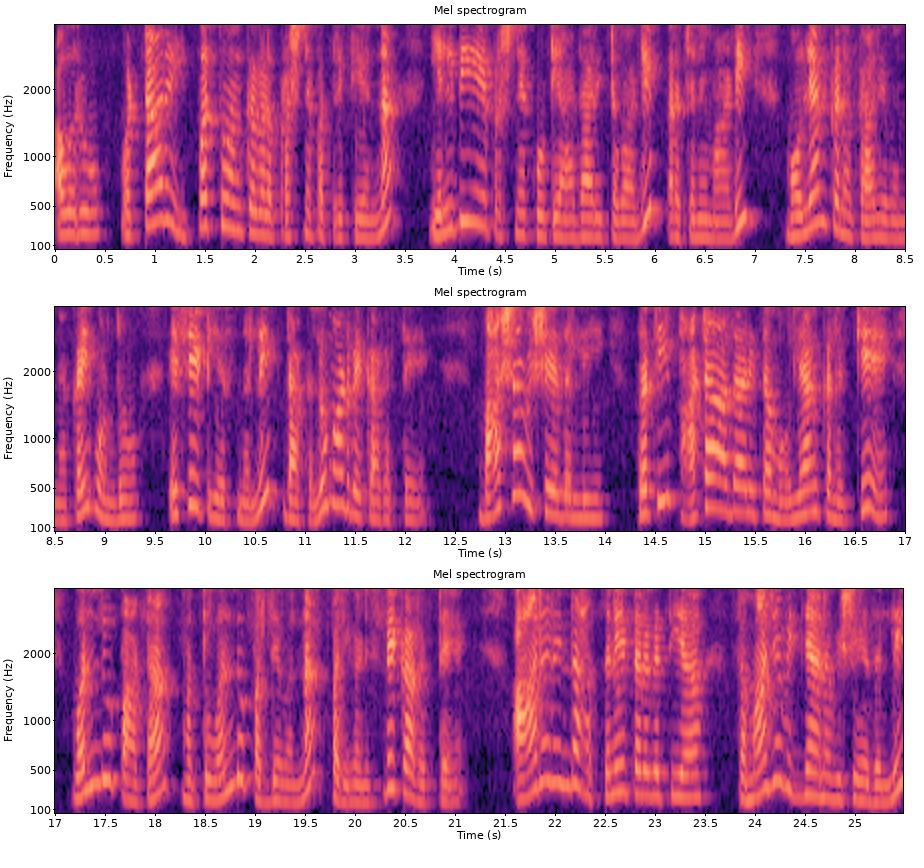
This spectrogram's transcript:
ಅವರು ಒಟ್ಟಾರೆ ಇಪ್ಪತ್ತು ಅಂಕಗಳ ಪ್ರಶ್ನೆ ಪತ್ರಿಕೆಯನ್ನು ಎಲ್ ಬಿ ಎ ಪ್ರಶ್ನೆ ಕೋಟಿ ಆಧಾರಿತವಾಗಿ ರಚನೆ ಮಾಡಿ ಮೌಲ್ಯಾಂಕನ ಕಾರ್ಯವನ್ನು ಕೈಗೊಂಡು ಎಸ್ ಎ ಟಿ ಎಸ್ನಲ್ಲಿ ದಾಖಲು ಮಾಡಬೇಕಾಗತ್ತೆ. ಭಾಷಾ ವಿಷಯದಲ್ಲಿ ಪ್ರತಿ ಪಾಠ ಆಧಾರಿತ ಮೌಲ್ಯಾಂಕನಕ್ಕೆ ಒಂದು ಪಾಠ ಮತ್ತು ಒಂದು ಪದ್ಯವನ್ನು ಪರಿಗಣಿಸಬೇಕಾಗತ್ತೆ. ಆರರಿಂದ ಹತ್ತನೇ ತರಗತಿಯ ಸಮಾಜ ವಿಜ್ಞಾನ ವಿಷಯದಲ್ಲಿ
